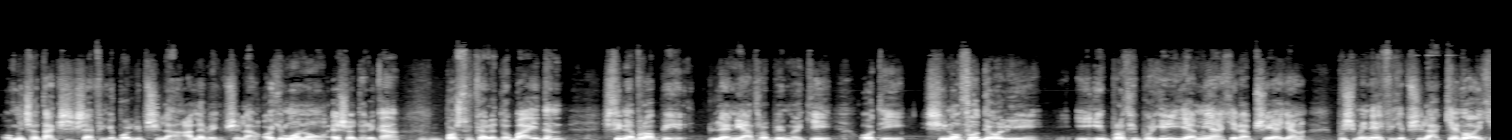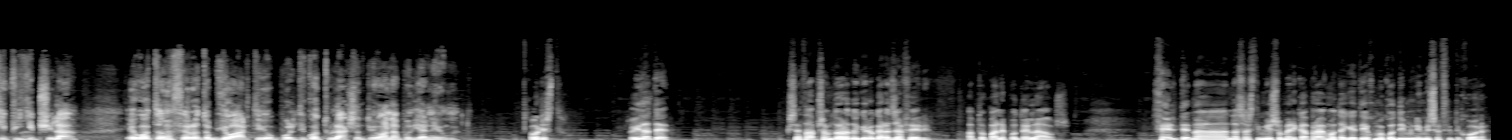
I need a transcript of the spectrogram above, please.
Ο Μητσοτάκης ξέφυγε πολύ ψηλά, ανέβηκε ψηλά, όχι μόνο εσωτερικά, πώς του φέρεται ο Biden. Στην Ευρώπη λένε οι άνθρωποι μου εκεί ότι συνοθούνται όλοι οι, οι πρωθυπουργοί για μια χειραψία για να, που σημαίνει έφυγε ψηλά. Και εδώ έχει φύγει ψηλά. Εγώ τον θεωρώ τον πιο άρτιο πολιτικό, τουλάχιστον του αιώνα που διανύουμε. Ορίστε. Το είδατε; Ξεθάψαν τώρα τον κύριο Καρατζαφέρη. Από το πάλε ποτέ Λάος. Θέλετε να, να σας θυμίσω μερικά πράγματα, γιατί έχουμε κοντή μνήμη σε αυτή τη χώρα.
